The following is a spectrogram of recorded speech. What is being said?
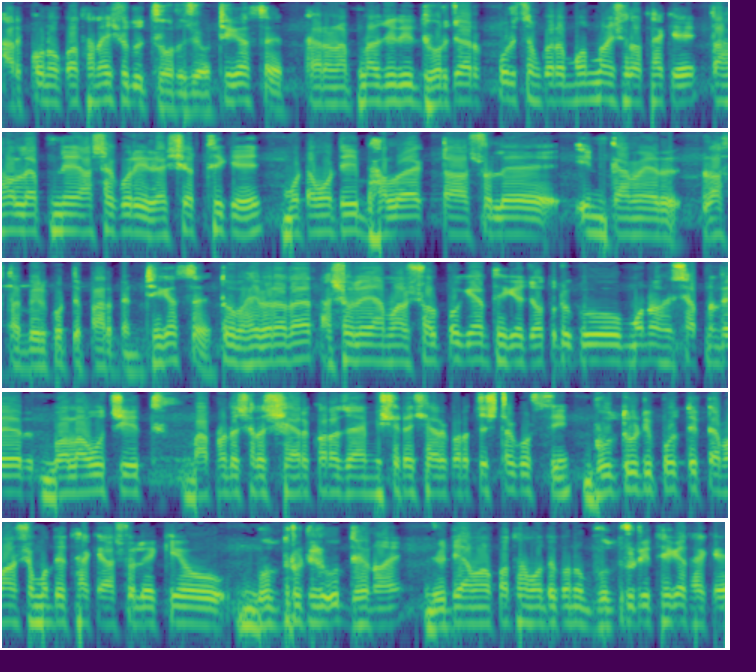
আর কোনো কথা নাই, শুধু ধৈর্য, ঠিক আছে? কারণ আপনার যদি ধৈর্য আর পরিশ্রম করার মন মানসিকতা থাকে, তাহলে আপনি আশা করি রাশিয়ার থেকে মোটামুটি ভালো একটা আসলে ইনকামের রাস্তা বের করতে পারবেন, ঠিক আছে? তো ভাই ব্রাদার আসলে আমার স্বল্প জ্ঞান থেকে যতটুকু মনে হয়েছে আপনাদের বলা উচিত বা আপনাদের সাথে শেয়ার করা যায়, আমি সেটা শেয়ার করার চেষ্টা করছি। ভুল ত্রুটি প্রত্যেকটা মানুষের মধ্যে থাকে, আসলে কেউ ভুল ত্রুটির ঊর্ধ্বে নয়। যদি আমার কথার মধ্যে কোনো ভুল ত্রুটি থেকে থাকে,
